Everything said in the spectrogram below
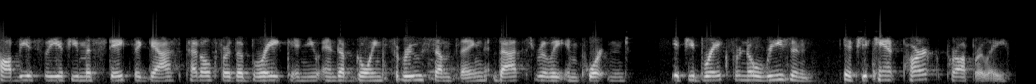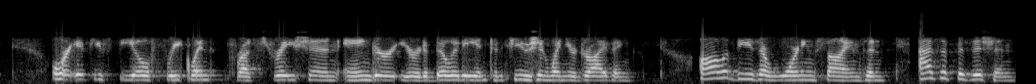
Obviously, if you mistake the gas pedal for the brake and you end up going through something, that's really important. If you brake for no reason, if you can't park properly, or if you feel frequent frustration, anger, irritability, and confusion when you're driving. All of these are warning signs. And as a physician,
